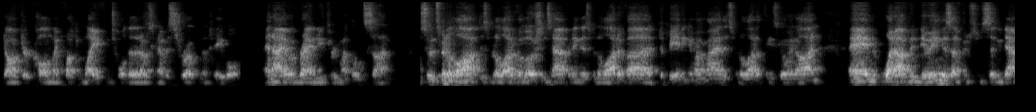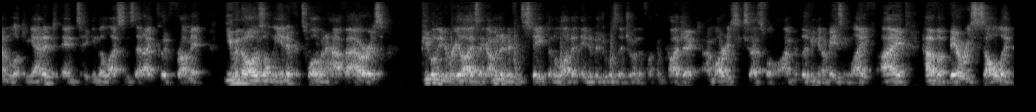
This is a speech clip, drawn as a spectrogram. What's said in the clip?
the doctor called my fucking wife and told her that I was gonna have a stroke on the table, and I have a brand new three month old son. So it's been a lot. There's been a lot of emotions happening. There's been a lot of uh, debating in my mind. There's been a lot of things going on. And what I've been doing is I've been sitting down and looking at it and taking the lessons that I could from it. Even though I was only in it for 12 and a half hours, people need to realize like I'm in a different state than a lot of individuals that join the fucking project. I'm already successful. I'm living an amazing life. I have a very solid,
